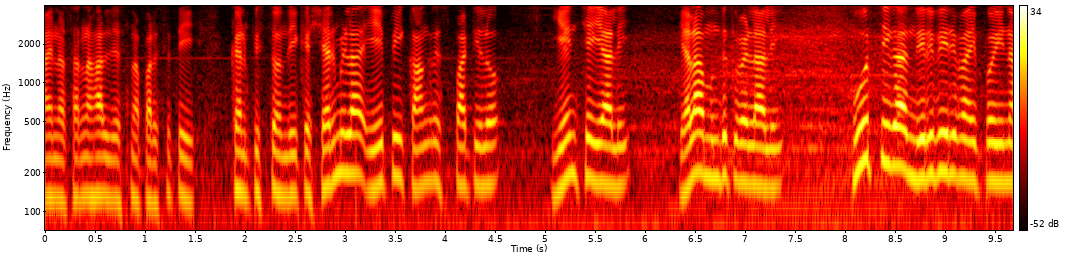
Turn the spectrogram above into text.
ఆయన సన్నాహాలు చేసిన పరిస్థితి కనిపిస్తోంది. ఇక షర్మిల ఏపీ కాంగ్రెస్ పార్టీలో ఏం చేయాలి? ఎలా ముందుకు వెళ్ళాలి? పూర్తిగా నిర్వీర్యమైపోయిన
